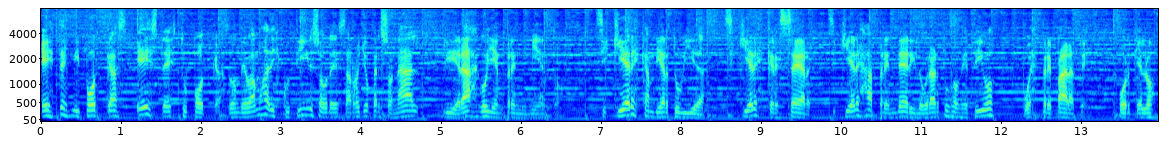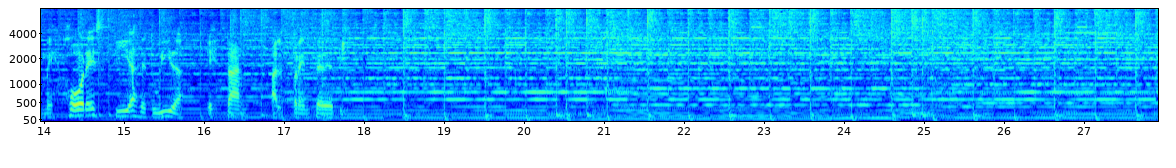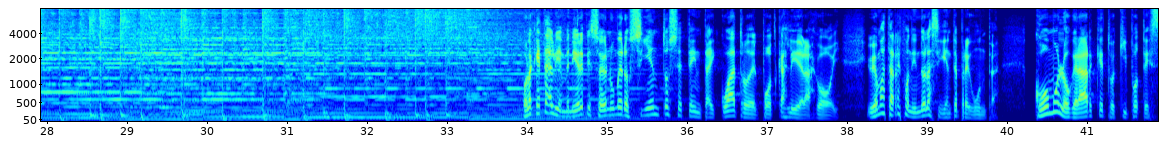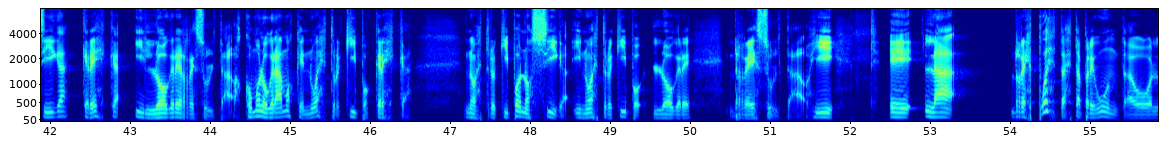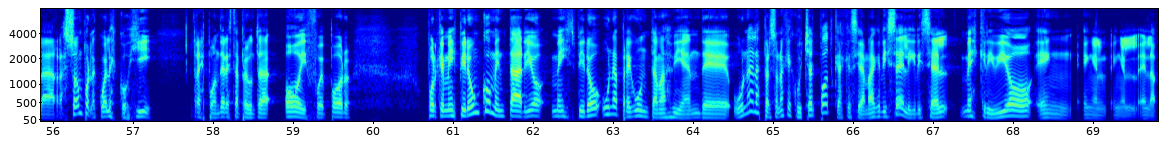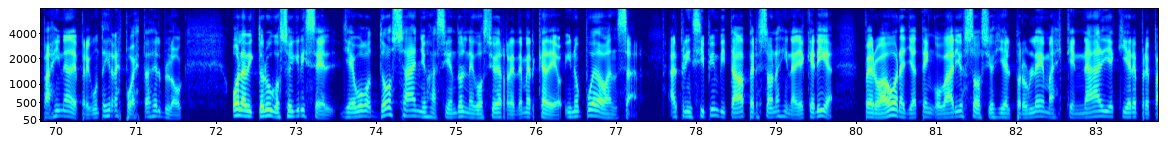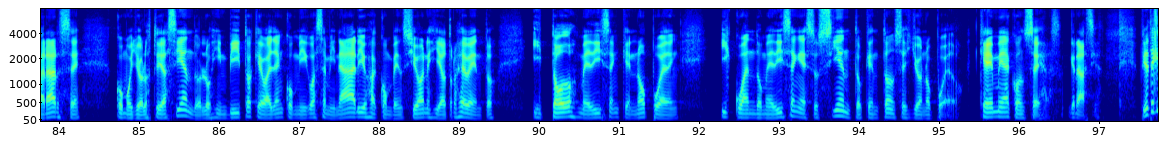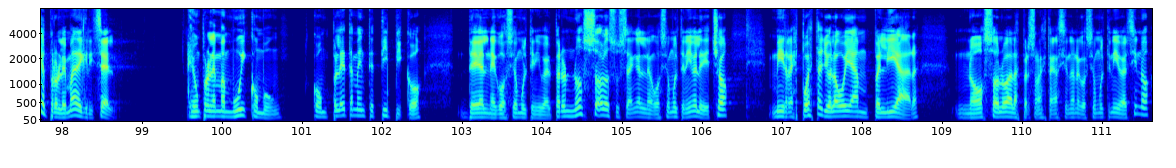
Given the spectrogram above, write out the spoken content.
Este es mi podcast, este es tu podcast, donde vamos a discutir sobre desarrollo personal, liderazgo y emprendimiento. Si quieres cambiar tu vida, si quieres crecer, si quieres aprender y lograr tus objetivos, pues prepárate, porque los mejores días de tu vida están al frente de ti. Hola, ¿qué tal? Bienvenido al episodio número 174 del podcast Liderazgo Hoy. Y vamos a estar respondiendo la siguiente pregunta. ¿Cómo lograr que tu equipo te siga, crezca y logre resultados? ¿Cómo logramos que nuestro equipo crezca, nuestro equipo nos siga y nuestro equipo logre resultados? Y eh, la respuesta a esta pregunta o la razón por la cual escogí responder esta pregunta hoy fue por porque me inspiró un comentario, me inspiró una pregunta más bien de una de las personas que escucha el podcast que se llama Grisel. Y Grisel me escribió en, en la página de preguntas y respuestas del blog. Hola Víctor Hugo, soy Grisel. Llevo dos años haciendo el negocio de red de mercadeo y no puedo avanzar. Al principio invitaba a personas y nadie quería, pero ahora ya tengo varios socios y el problema es que nadie quiere prepararse como yo lo estoy haciendo. Los invito a que vayan conmigo a seminarios, a convenciones y a otros eventos y todos me dicen que no pueden. Y cuando me dicen eso, siento que entonces yo no puedo. ¿Qué me aconsejas? Gracias. Fíjate que el problema de Grisel es un problema muy común, completamente típico del negocio multinivel. Pero no solo sucede en el negocio multinivel. De hecho, mi respuesta yo la voy a ampliar no solo a las personas que están haciendo negocio multinivel, sino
